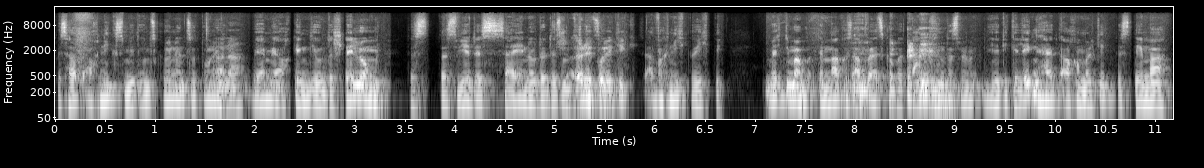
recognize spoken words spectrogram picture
Das hat auch nichts mit uns Grünen zu tun. Nein, nein. Wir haben ja auch gegen die Unterstellung, dass, dass wir das sein oder das Eure Politik. Ist einfach nicht richtig. Ich möchte mal dem Markus Abwärtsgeber danken, dass mir die Gelegenheit auch einmal gibt, das Thema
